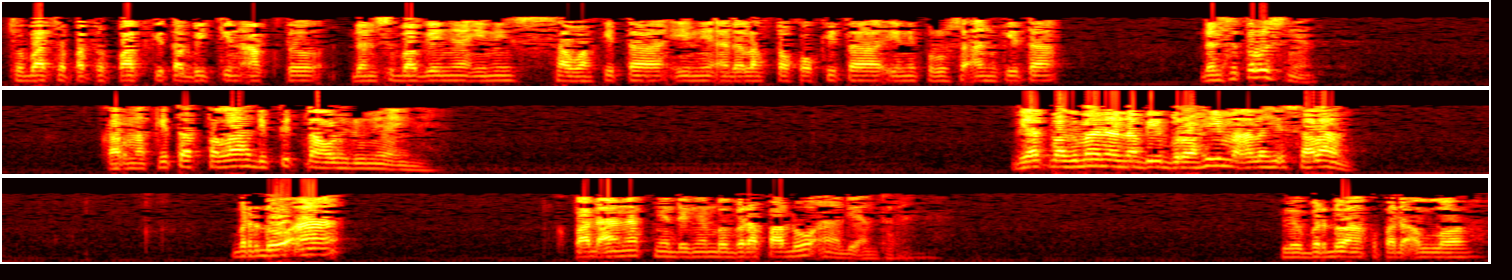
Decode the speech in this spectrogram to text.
coba cepat-cepat kita bikin akte dan sebagainya ini sawah kita, ini adalah toko kita, ini perusahaan kita dan seterusnya. Karena kita telah dipitnah oleh dunia ini. Lihat bagaimana Nabi Ibrahim alaihissalam berdoa kepada anaknya dengan beberapa doa di antaranya. Beliau berdoa kepada Allah,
